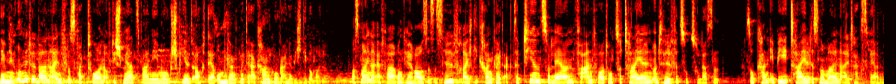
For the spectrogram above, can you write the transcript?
Neben den unmittelbaren Einflussfaktoren auf die Schmerzwahrnehmung spielt auch der Umgang mit der Erkrankung eine wichtige Rolle. Aus meiner Erfahrung heraus ist es hilfreich, die Krankheit akzeptieren zu lernen, Verantwortung zu teilen und Hilfe zuzulassen. So kann EB Teil des normalen Alltags werden.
